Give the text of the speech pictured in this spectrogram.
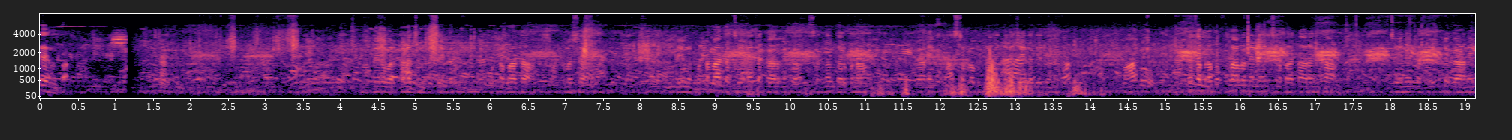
చేనేత. నా పేరు వర్కల చంద్రశేఖర్. పుట్టబాక పద్మశాలి మేము పుట్టబాక చేనేత కార్మిక సంఘం తరపున కానీ రాష్ట్ర ప్రభుత్వం తెలియజేయనది కనుక మాకు గత ప్రభుత్వాలు నిర్ణయించిన ప్రకారంగా చేనేత క్రిప్ట్ కానీ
